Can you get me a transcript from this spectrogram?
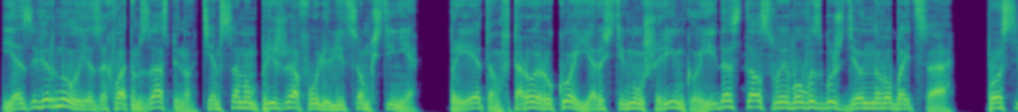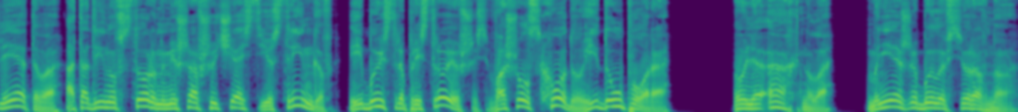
я завернул ее захватом за спину, тем самым прижав Олю лицом к стене. При этом второй рукой я расстегнул ширинку и достал своего возбужденного бойца. После этого, отодвинув в сторону мешавшую часть ее стрингов и быстро пристроившись, вошел сходу и до упора. Оля ахнула. Мне же было все равно.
